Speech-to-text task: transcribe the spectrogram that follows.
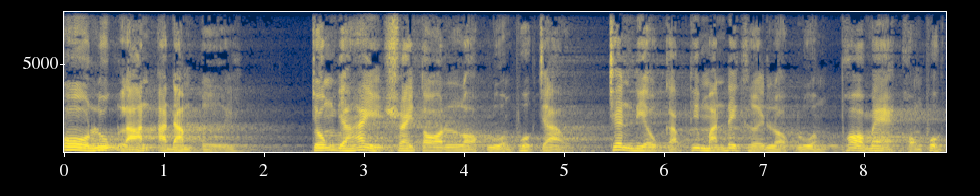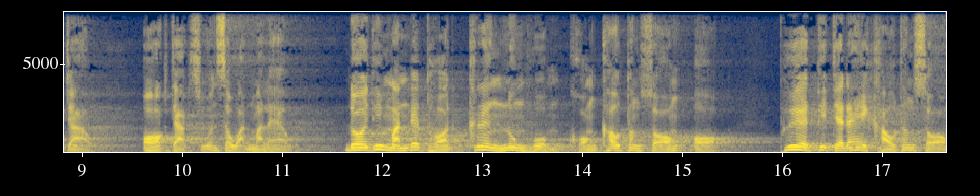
โอ้ลูกหลานอาดัมเอ๋ย จงอย่าให้ชัยตอนหลอกลวงพวกเจ้า เช่นเดียวกับที่มันได้เคยหลอกลวงพ่อแม่ของพวกเจ้า ออกจากสวนสวรรค์มาแล้ว โดยที่มันได้ถอดเครื่องนุ่งห่มของเขาทั้งสองออก เพื่อที่จะได้ให้เขาทั้งสอง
